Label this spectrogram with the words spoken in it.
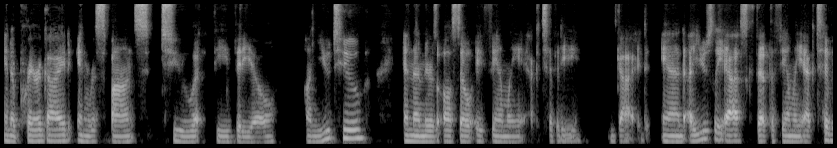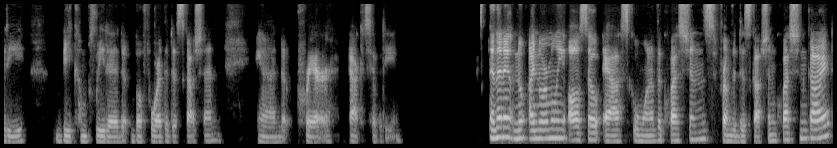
in a prayer guide in response to the video on YouTube. And then there's also a family activity guide. And I usually ask that the family activity be completed before the discussion and prayer activity. And then I, I, normally also ask one of the questions from the discussion question guide.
